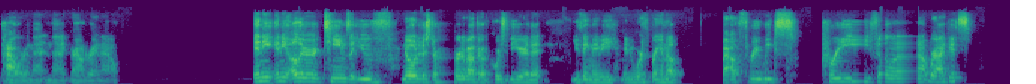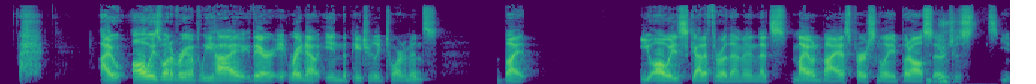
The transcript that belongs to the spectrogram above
power in that in that ground right now. Any any other teams that you've noticed or heard about throughout the course of the year that you think maybe maybe worth bringing up about three weeks pre filling out brackets? I always want to bring up Lehigh. They're right now in the Patriot League tournaments, but you always got to throw them in. That's my own bias personally, but also Duke. just you,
